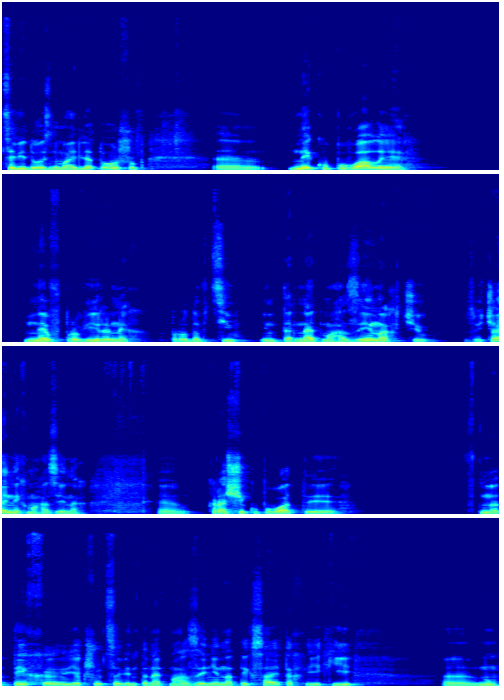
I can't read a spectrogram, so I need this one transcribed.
це відео знімаю для того, щоб е, не купували не в провірених продавців в інтернет-магазинах чи в звичайних магазинах. Краще купувати на тих, якщо це в інтернет-магазині, на тих сайтах, які, ну,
